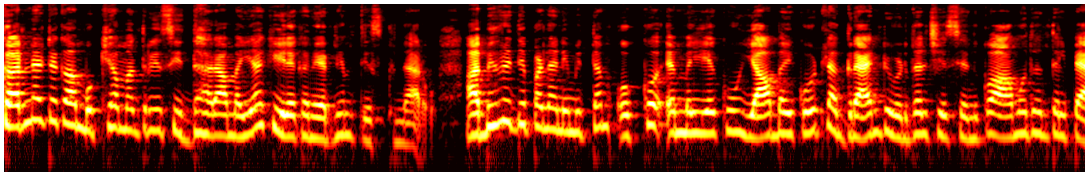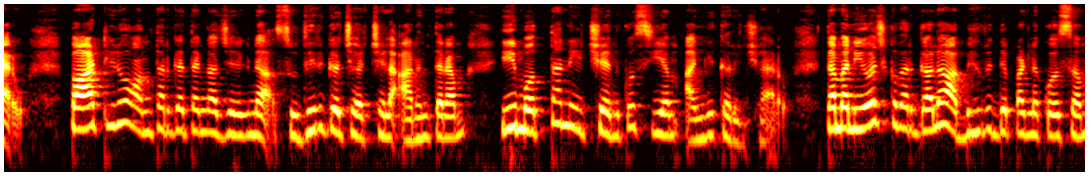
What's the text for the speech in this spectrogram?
కర్ణాటక ముఖ్యమంత్రి సిద్ధారామయ్య కీలక నిర్ణయం తీసుకున్నారు. అభివృద్ధి పనుల నిమిత్తం ఒక్కో ఎమ్మెల్యేకు యాభై కోట్ల గ్రాంట్ విడుదల చేసేందుకు ఆమోదం తెలిపారు. పార్టీలో అంతర్గతంగా జరిగిన సుదీర్ఘ చర్చల అనంతరం ఈ మొత్తాన్ని ఇచ్చేందుకు సీఎం అంగీకరించారు. తమ నియోజకవర్గాల్లో అభివృద్ధి పనుల కోసం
